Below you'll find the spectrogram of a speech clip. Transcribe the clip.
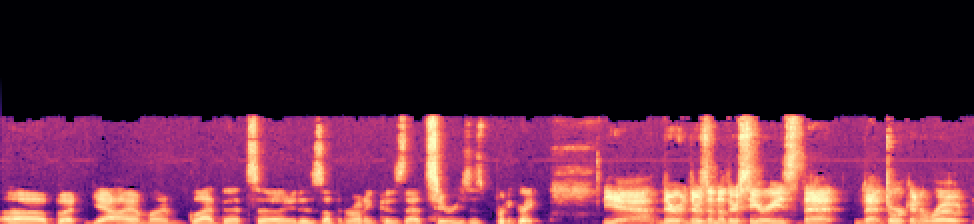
Uh, but yeah, I am. I'm glad that uh, it is up and running because that series is pretty great. Yeah. There there's another series that that Dorkin wrote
